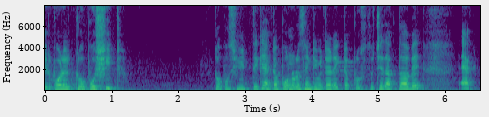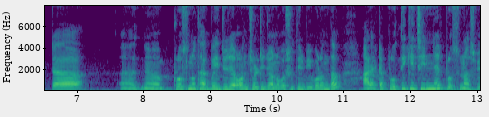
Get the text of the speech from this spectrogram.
এরপরে টোপো শিট টোপো শিট থেকে একটা পনেরো সেন্টিমিটার একটা প্রস্থচ্ছেদ আঁকতে হবে। একটা প্রশ্ন থাকবে, এই যে অঞ্চলটি জনবসতির বিবরণ দাও, আর একটা প্রতীকী চিহ্নের প্রশ্ন আসবে।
